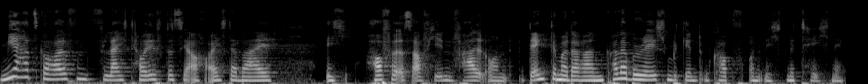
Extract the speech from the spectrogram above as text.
Mir hat's geholfen, vielleicht hilft es ja auch euch dabei. Ich hoffe es auf jeden Fall und denkt immer daran, Collaboration beginnt im Kopf und nicht mit Technik.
